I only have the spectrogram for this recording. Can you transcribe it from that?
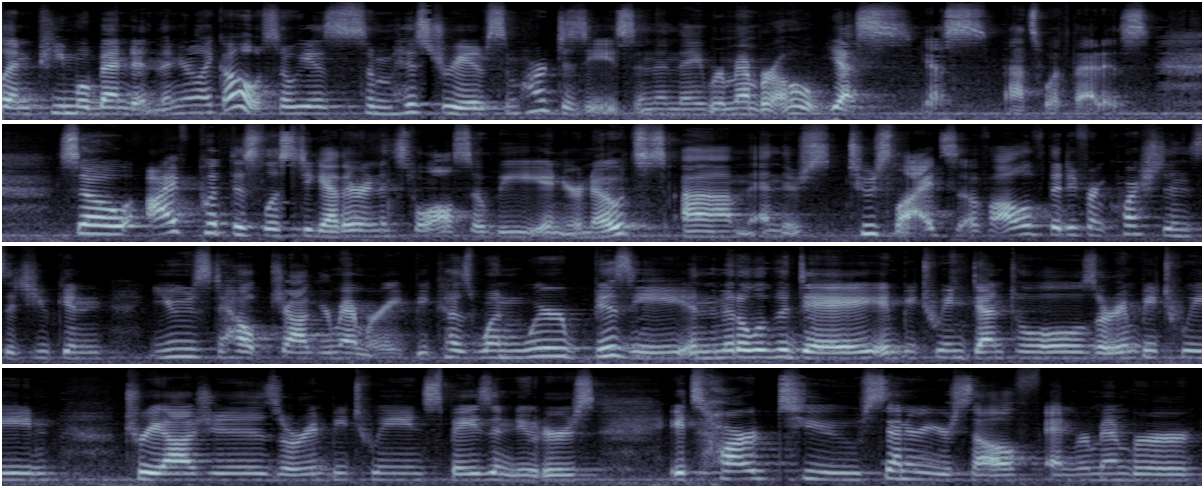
and pimobendan. Then you're like, oh, so he has some history of some heart disease. And then they remember, oh, yes, yes, that's what that is. So I've put this list together, and this will also be in your notes. Um, and there's two slides of all of the different questions that you can use to help jog your memory. Because when we're busy in the middle of the day, in between dentals or in between triages or in between spays and neuters, it's hard to center yourself and remember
